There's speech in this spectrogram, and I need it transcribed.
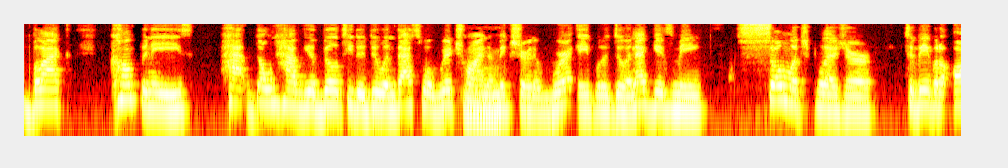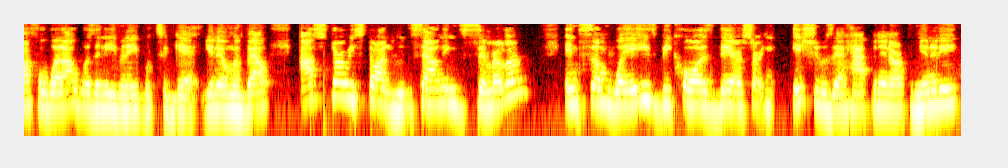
Black companies ha- don't have the ability to do. And that's what we're trying mm. to make sure that we're able to do. And that gives me so much pleasure to be able to offer what I wasn't even able to get. You know, when Val, our story started sounding similar in some ways because there are certain issues that happen in our community.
